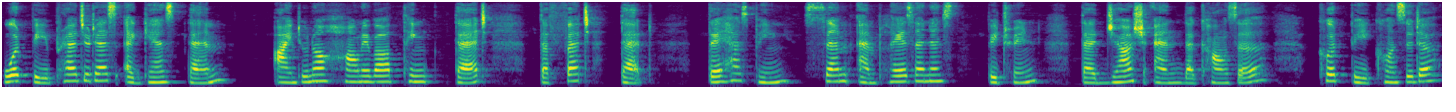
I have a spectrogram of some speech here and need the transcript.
would be prejudiced against them. I do not, however, think that the fact that there has been some unpleasantness between the judge and the counsel could be considered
